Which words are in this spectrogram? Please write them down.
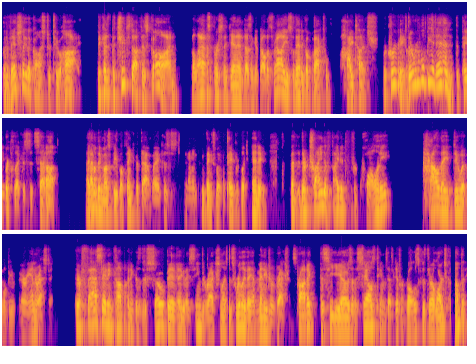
But eventually the costs are too high because the cheap stuff is gone the last person to get in doesn't get all this value. So they had to go back to high touch recruiting. There will be an end to pay per click as it's set up. I don't think most people think of it that way because you know who thinks about pay per click ending? But they're trying to fight it for quality. How they do it will be very interesting. They're a fascinating company because they're so big. They seem directionless. It's really they have many directions. Product, the CEOs, and the sales teams have different roles because they're a large company.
